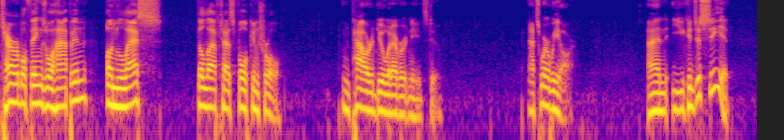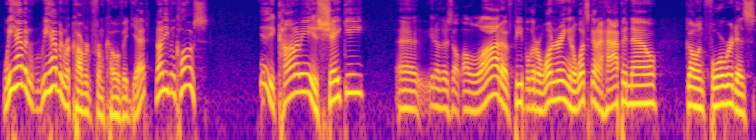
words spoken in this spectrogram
terrible things will happen unless the left has full control and power to do whatever it needs to. That's where we are. And you can just see it. We haven't we haven't recovered from COVID yet, not even close. the economy is shaky. Uh, you know, there's a, a, lot of people that are wondering, you know, what's going to happen now going forward as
